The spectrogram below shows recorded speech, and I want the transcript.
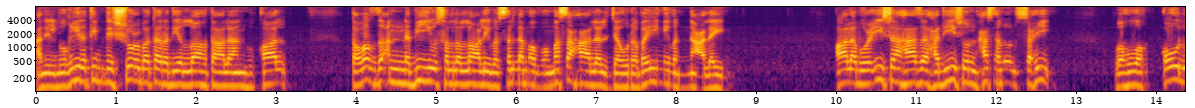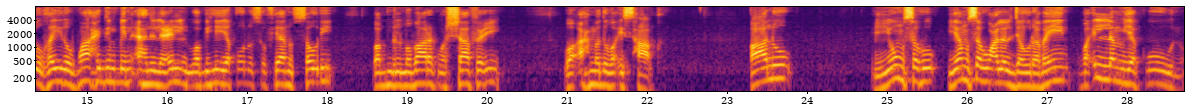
عن المغيرة بن الشعبة رضي الله تعالى عنه قال توضأ النبي صلى الله عليه وسلم ومسح على الجوربين والنعلين قال أبو عيسى هذا حديث حسن صحيح وهو قول غير واحد من أهل العلم وبه يقول سفيان الثوري وابن المبارك والشافعي وأحمد وإسحاق واحمد واسحاق قالوا يمسح يمسح على الجوربين وان لم يكون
